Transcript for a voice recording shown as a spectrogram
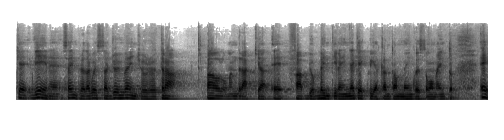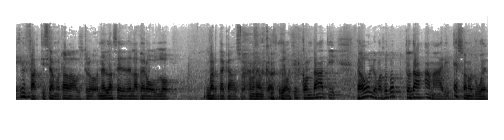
che viene sempre da questa joint venture tra Paolo Mandracchia e Fabio Bentivegna che è qui accanto a me in questo momento. E infatti siamo tra l'altro nella sede della Perollo, guarda caso, non è un caso, siamo circondati da olio ma soprattutto da amari e sono due,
